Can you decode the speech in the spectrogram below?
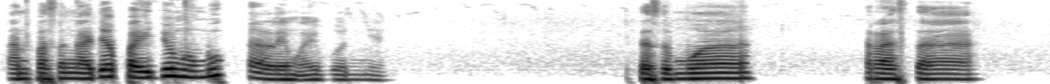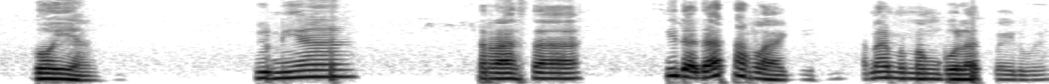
tanpa sengaja Pak Ijo membuka lem Aibonnya kita semua terasa goyang. Dunia terasa tidak datar lagi karena memang bulat by the way.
